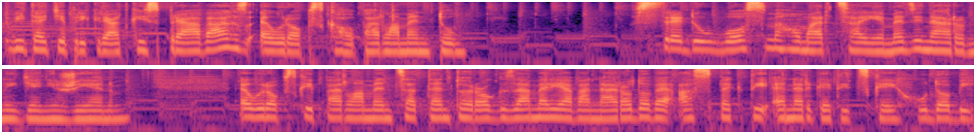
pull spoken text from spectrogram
Vítajte pri krátkých správach z Európskeho parlamentu. V stredu 8. marca je Medzinárodný deň žien. Európsky parlament sa tento rok zameriava na rodové aspekty energetickej chudoby.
